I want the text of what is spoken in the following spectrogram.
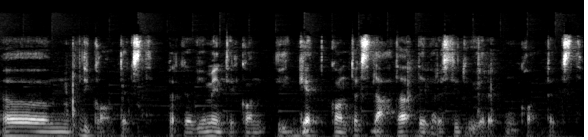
um, di context, perché ovviamente il, con- il get context data deve restituire un context.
